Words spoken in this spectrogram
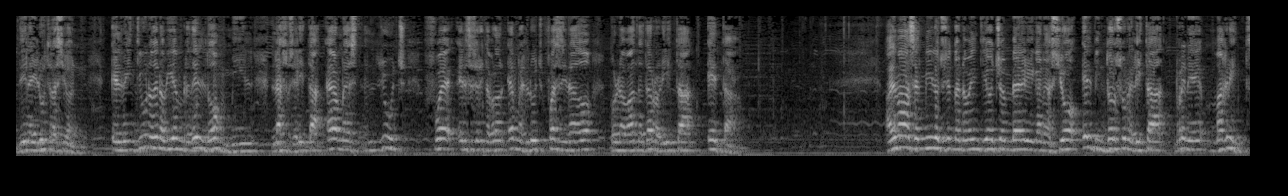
de la ilustración. El 21 de noviembre del 2000, la socialista Ernest Luch fue el socialista, perdón, Ernest fue asesinado por una banda terrorista ETA. Además, en 1898 en Bélgica nació el pintor surrealista René Magritte.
